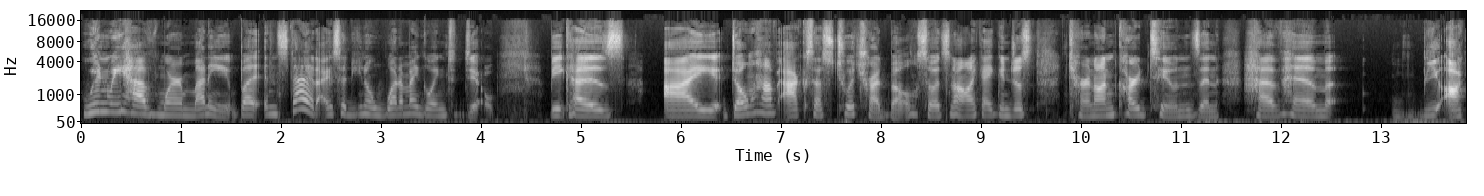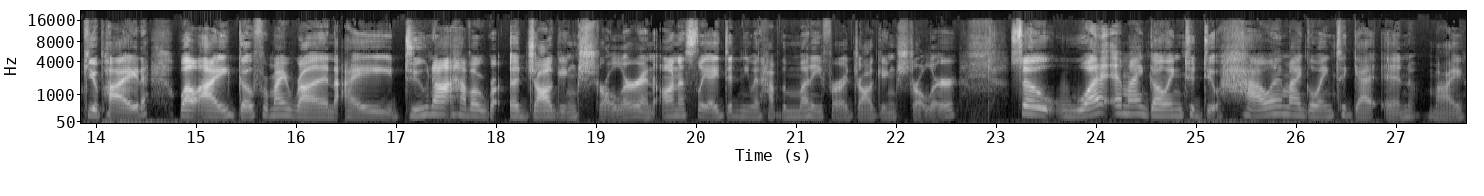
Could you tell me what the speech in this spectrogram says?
when we have more money. But instead, I said, you know, what am I going to do? Because I don't have access to a treadmill, so it's not like I can just turn on cartoons and have him be occupied while I go for my run. I do not have a, a, jogging stroller, and honestly, I didn't even have the money for a jogging stroller. So, what am I going to do? How am I going to get in my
